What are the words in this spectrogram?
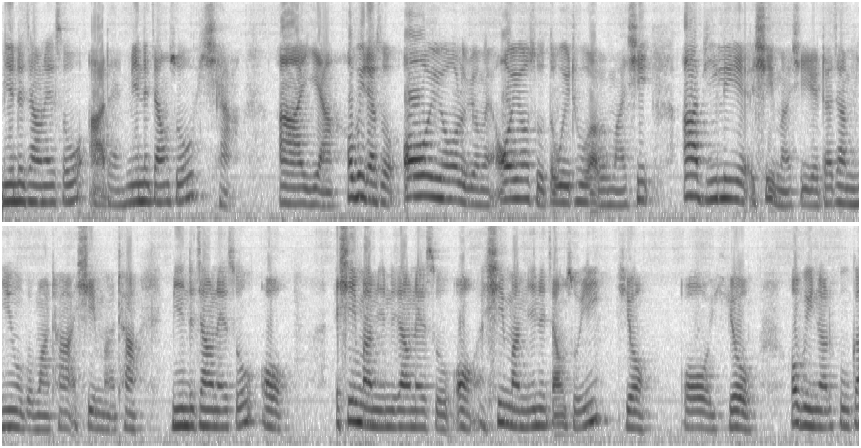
မြင်းတစ်ချောင်းလဲဆိုအာတယ်မြင်းတစ်ချောင်းဆိုရှာ အာယာဟုတ်ပြီဒါဆိုအောယောလို့ပြောမယ်အောယောဆိုတဝေထိုးကဘာမှရှိအာပြီးလေးရဲ့အရှိမှရှိတယ်ဒါကြောင့်မြင်းကိုဘာမှထားအရှိမှထားမြင်းတစ်ချောင်းလဲဆိုအောအရှိမမြင်းတစ်ချောင်းလဲဆိုအော်အရှိမမြင်းတစ်ချောင်းဆိုရင်ယောအော်ယောဟုတ်ပြီနောက်တစ်ခုက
